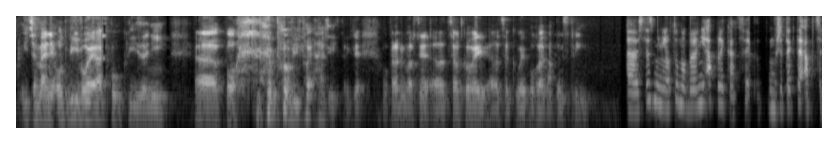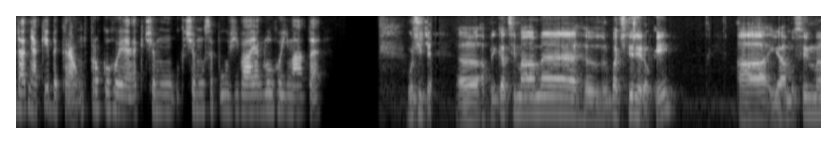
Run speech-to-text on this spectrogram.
víceméně od vývoje až po uklízení Eh, po, po vývojářích, takže opravdu vlastně celkový, eh, celkový eh, pohled na ten stream. Vy jste zmínil tu mobilní aplikaci. Můžete k té apce dát nějaký background, pro koho je, k čemu, k čemu se používá, jak dlouho ji máte? Určitě. Aplikaci máme zhruba čtyři roky, a já musím eh,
